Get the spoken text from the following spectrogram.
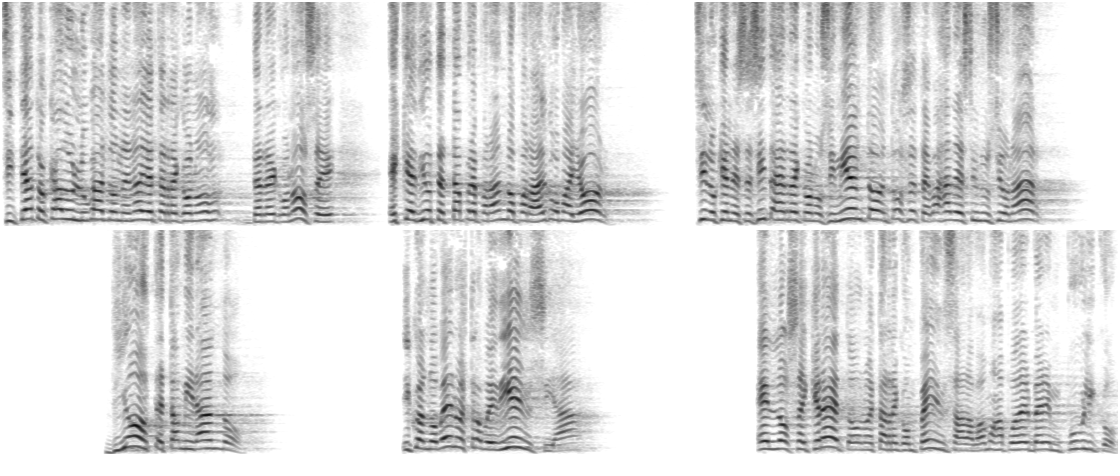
Si te ha tocado un lugar donde nadie te, te reconoce, es que Dios te está preparando para algo mayor. Si lo que necesitas es reconocimiento, entonces te vas a desilusionar. Dios te está mirando. Y cuando ve nuestra obediencia en lo secreto, nuestra recompensa la vamos a poder ver en público.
